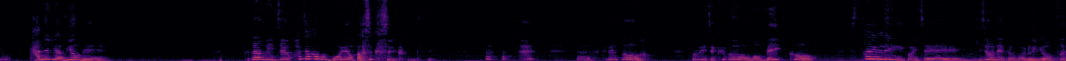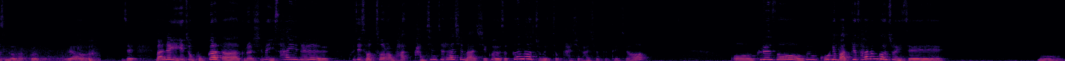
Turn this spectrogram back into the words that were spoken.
이거 바늘이야 위험해. 그 다음에 이제 화장하면 뭐예요? 마스크 쓸 건데. 아, 그래서 저는 이제 그거 뭐 메이크업, 스타일링 이거 이제 기존에 그런 걸 의미 없어진 것 같고요. 이제 만약에 이게 좀 고가다 그러시면 이 사이를 굳이 저처럼 바- 감침질 하지 마시고 여기서 끊어주고 이쪽 다시 가셔도 되죠. 어, 그래서 그럼 거기에 맞게 사는 거죠, 이제. 뭐,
